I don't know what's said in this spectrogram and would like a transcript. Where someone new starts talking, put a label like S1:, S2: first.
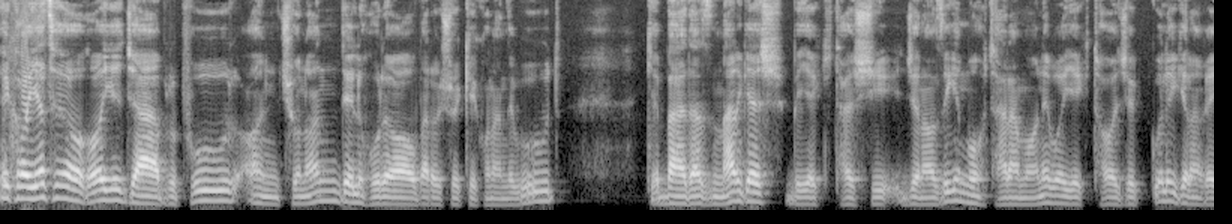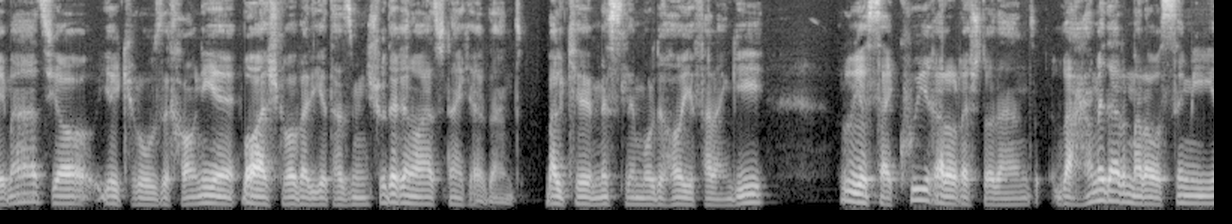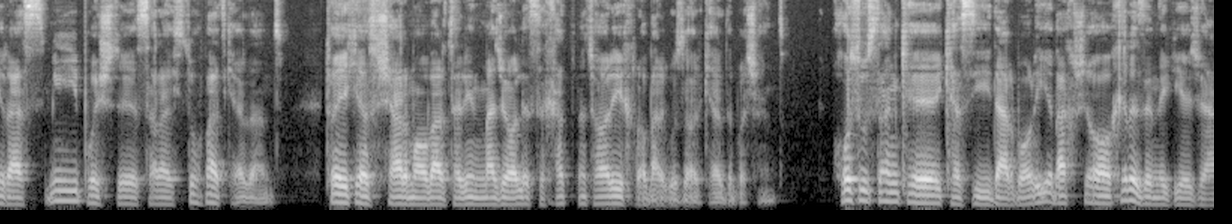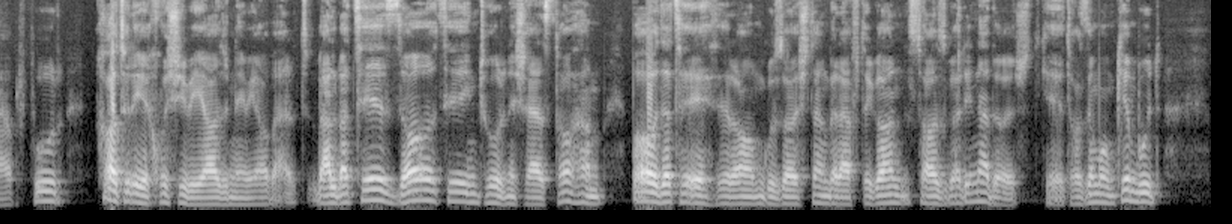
S1: حکایت آقای جبرپور آنچنان دلهره آور و شوکه کننده بود که بعد از مرگش به یک تشییع جنازه محترمانه با یک تاج گل گران قیمت یا یک روضه خوانی با اشکاوری تضمین شده قناعت نکردند بلکه مثل مرده های فرنگی روی سکویی قرارش دادند و همه در مراسمی رسمی پشت سرش صحبت کردند. تا یکی از شرمآورترین مجالس ختم تاریخ را برگزار کرده باشند. خصوصا که کسی درباره بخش آخر زندگی جبرپور خاطره خوشی به یاد نمی آورد و البته ذات این طور نشست ها هم با عادت احترام گذاشتن به رفتگان سازگاری نداشت که تازه ممکن بود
